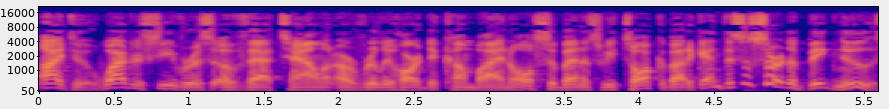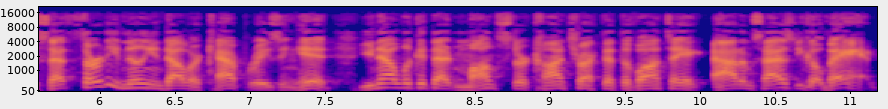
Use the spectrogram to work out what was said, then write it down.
I do. Wide receivers of that talent are really hard to come by. And also, Ben, as we talk about again, this is sort of big news. That $30 million cap raising hit. You now look at that monster contract that Davante Adams has. You go, man,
